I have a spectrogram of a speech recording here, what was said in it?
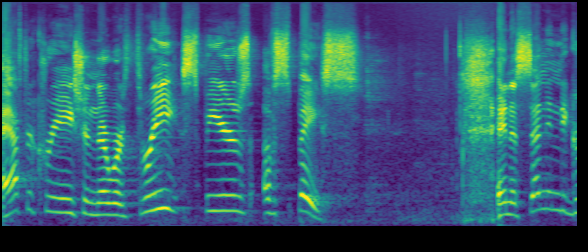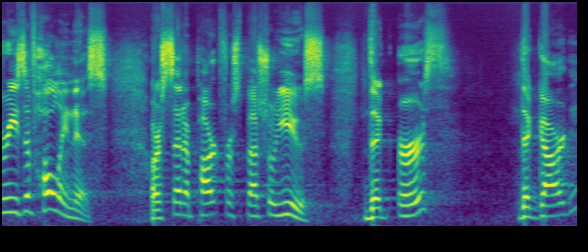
after creation, there were three spheres of space and ascending degrees of holiness, or set apart for special use the earth, the garden,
